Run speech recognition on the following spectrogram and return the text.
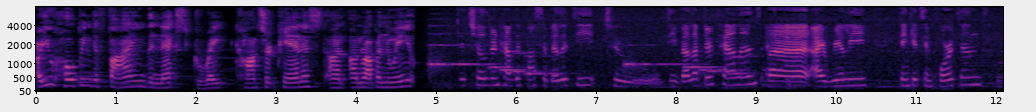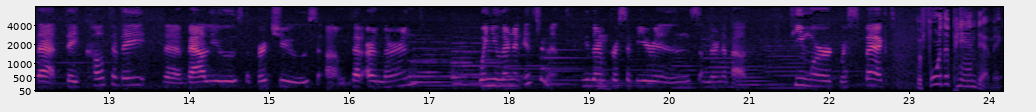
Are you hoping to find the next great concert pianist on, on Rapa Nui? The children have the possibility to develop their talents, but I really think it's important that they cultivate the values, the virtues um, that are learned when you learn an instrument. You learn perseverance, you learn about teamwork, respect. Before the pandemic,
